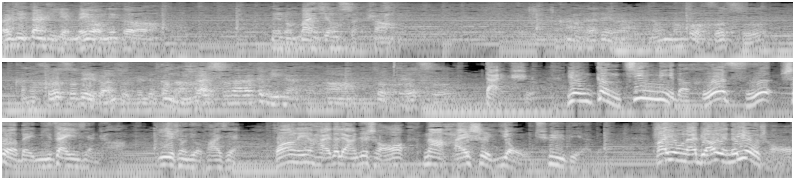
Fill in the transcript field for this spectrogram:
而且，但是也没有那个那种慢性损伤。看看他这个能不能做核磁，可能核磁对软组织就更敏感。核磁它更敏感啊，做核磁。但是用更精密的核磁设备，你再一检查，医生就发现黄林海的两只手那还是有区别的。他用来表演的右手，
